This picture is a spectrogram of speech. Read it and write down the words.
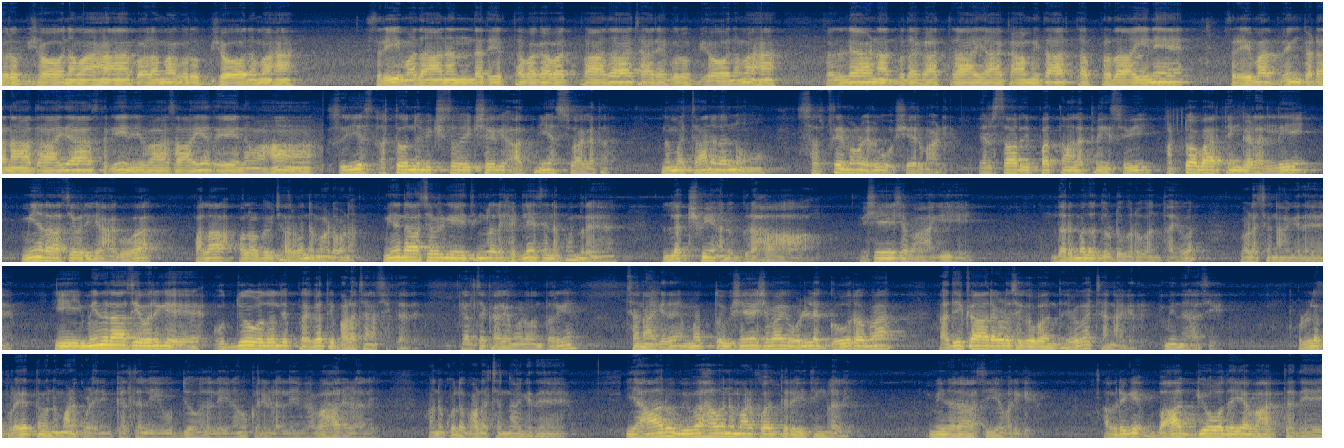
ಶ್ರೀಗುರುಭ್ಯೋ ನಮಃ ಪರಮಗುರುಭ್ಯೋ ನಮಃ ಶ್ರೀಮದಾನಂದತೀರ್ಥಭಗವತ್ಪಾದಾಚಾರ್ಯಗುರುಭ್ಯೋ ನಮಃ ಕಲ್ಯಾಣಾದ್ಭುತಗಾತ್ರಾಯ ಕಾಮಿತಾರ್ಥಪ್ರದಾಯಿನೇ ಶ್ರೀಮದ್ವೆಂಕಟನಾಥಾಯ ಶ್ರೀನಿವಾಸಾಯ ತೇ ನಮಃ ಶ್ರೀ ಅಷ್ಟವನ್ನು ವೀಕ್ಷಿಸುವ ವೀಕ್ಷಕರಿಗೆ ಆತ್ಮೀಯ ಸ್ವಾಗತ. ನಮ್ಮ ಚಾನಲನ್ನು ಸಬ್ಸ್ಕ್ರೈಬ್ ಮಾಡಲು ಶೇರ್ ಮಾಡಿ. ಎರಡು ಸಾವಿರದ ಇಪ್ಪತ್ತ್ನಾಲ್ಕನೇ ಇಸ್ವಿ ಅಕ್ಟೋಬರ್ ತಿಂಗಳಲ್ಲಿ ಮೀನರಾಶಿಯವರಿಗೆ ಆಗುವ ಫಲ ಫಲಾಭ ವಿಚಾರವನ್ನು ಮಾಡೋಣ. ಮೀನರಾಶಿಯವರಿಗೆ ಈ ತಿಂಗಳಲ್ಲಿ ಹೆಡ್ಲೈನ್ಸ್ ಏನಪ್ಪ ಅಂದರೆ, ಲಕ್ಷ್ಮಿ ಅನುಗ್ರಹ ವಿಶೇಷವಾಗಿ ಧರ್ಮದ ದುಡ್ಡು ಬರುವಂಥ ಇವ ಭಾಳ ಚೆನ್ನಾಗಿದೆ. ಈ ಮೀನರಾಶಿಯವರಿಗೆ ಉದ್ಯೋಗದಲ್ಲಿ ಪ್ರಗತಿ ಭಾಳ ಚೆನ್ನಾಗಿ ಸಿಗ್ತದೆ. ಕೆಲಸ ಕಾರ್ಯ ಮಾಡುವಂಥವ್ರಿಗೆ ಚೆನ್ನಾಗಿದೆ ಮತ್ತು ವಿಶೇಷವಾಗಿ ಒಳ್ಳೆಯ ಗೌರವ, ಅಧಿಕಾರಗಳು ಸಿಗುವಂಥ ಯೋಗ ಚೆನ್ನಾಗಿದೆ ಮೀನರಾಶಿಗೆ. ಒಳ್ಳೆಯ ಪ್ರಯತ್ನವನ್ನು ಮಾಡಿಕೊಳ್ಳಿ ನಿಮ್ಮ ಕೆಲಸದಲ್ಲಿ, ಉದ್ಯೋಗದಲ್ಲಿ, ನೌಕರಿಗಳಲ್ಲಿ, ವ್ಯವಹಾರಗಳಲ್ಲಿ. ಅನುಕೂಲ ಭಾಳ ಚೆನ್ನಾಗಿದೆ. ಯಾರು ವಿವಾಹವನ್ನು ಮಾಡ್ಕೊಳ್ತೀರಿ ಈ ತಿಂಗಳಲ್ಲಿ? ಮೀನರಾಶಿಯವರಿಗೆ. ಅವರಿಗೆ ಭಾಗ್ಯೋದಯವಾಗ್ತದೆ.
